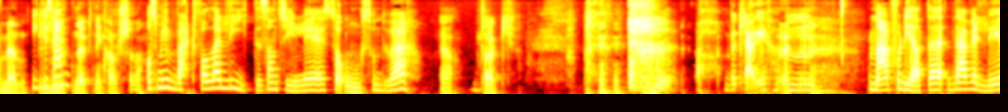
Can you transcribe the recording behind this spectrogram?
men liten økning kanskje. da. og som i hvert fall er lite sannsynlig så ung som du er. Ja, takk. Beklager. Mm. Nei, fordi at det, det er veldig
